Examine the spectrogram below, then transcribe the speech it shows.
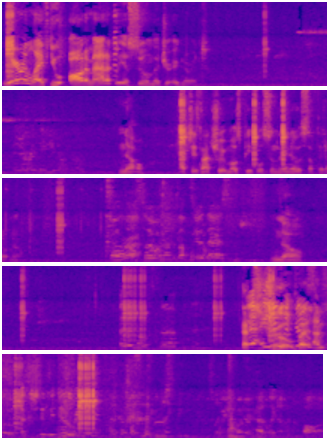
Where in life do you automatically assume that you're ignorant? And everything you don't know. No. Actually, it's not true. Most people assume that they know the stuff they don't know. Torah. So what happens after you're dead? No. I didn't know what's gonna happen then. That's Yeah, true, can do. but I'm. Actually, we do. Like a bucket, like way above your head, like a Kabbalah.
